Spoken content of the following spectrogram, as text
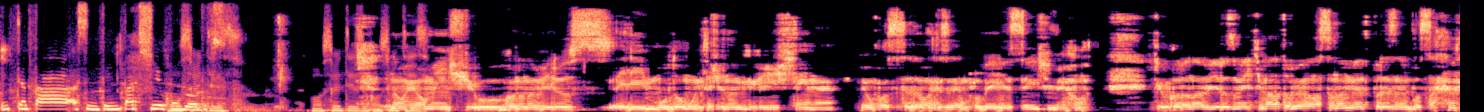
e tentar, assim, ter empatia com, Com os outros. Com certeza, com certeza. Não, realmente, o coronavírus, ele mudou muito a dinâmica que a gente tem, né? Eu posso até dar um exemplo bem recente meu, que o coronavírus meio que matou meu relacionamento, por exemplo, sabe?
